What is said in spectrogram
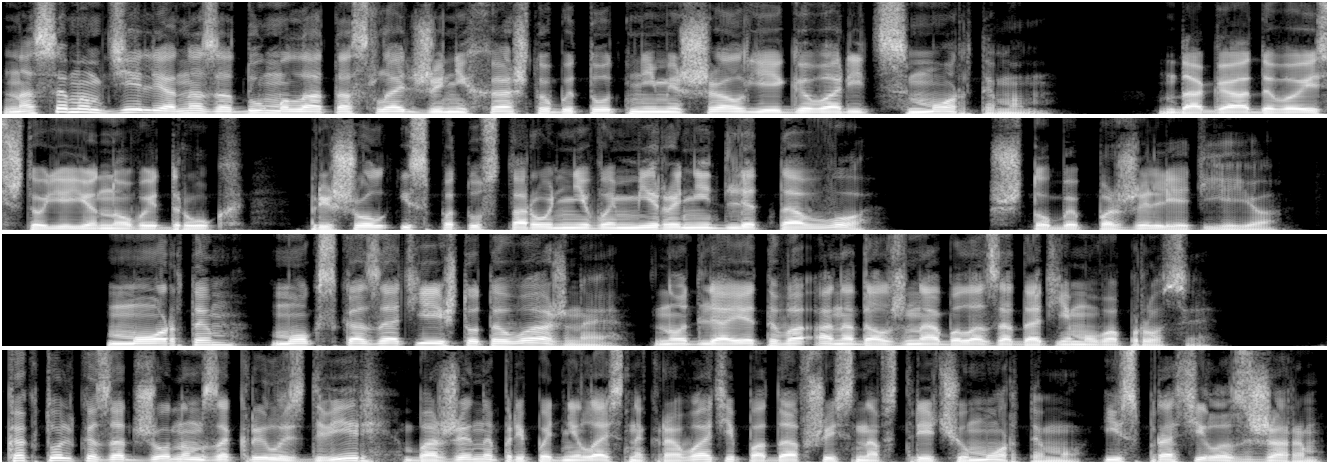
На самом деле она задумала отослать жениха, чтобы тот не мешал ей говорить с Мортемом, догадываясь, что ее новый друг пришел из потустороннего мира не для того, чтобы пожалеть ее. Мортем мог сказать ей что-то важное, но для этого она должна была задать ему вопросы. Как только за Джоном закрылась дверь, Бажена приподнялась на кровати, подавшись навстречу Мортему, и спросила с жаром.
